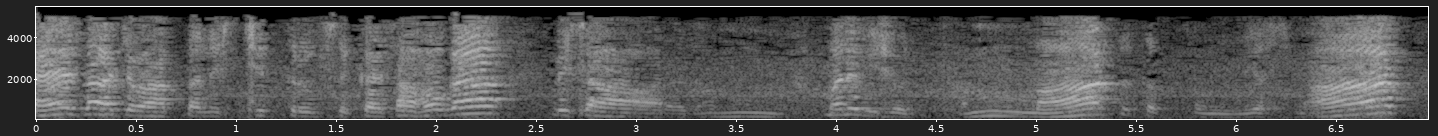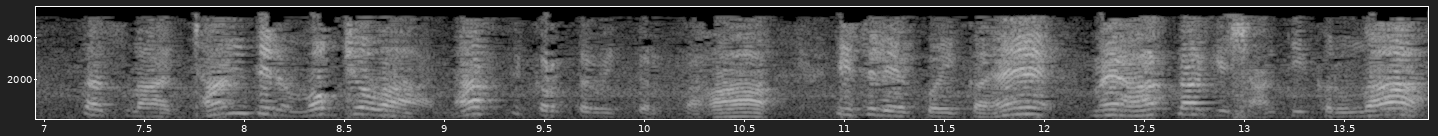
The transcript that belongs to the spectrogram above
ऐसा जो आत्मा निश्चित रूप से कैसा होगा? विशारदम। मन विशुद्धम मात तत्व यस्मात मोक्ष नास्ति कर्तव्य इसलिए कोई कहे, मैं आत्मा की शांति करूँगा,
